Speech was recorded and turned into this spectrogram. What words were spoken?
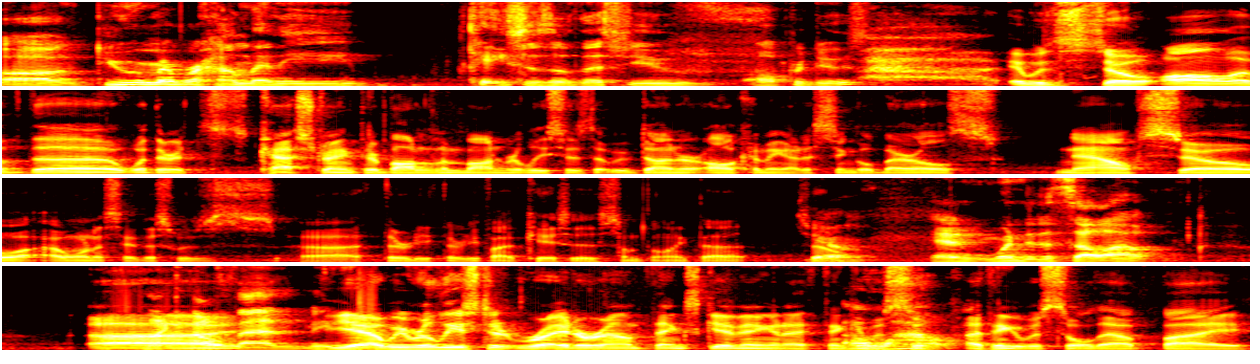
uh, do you remember how many cases of this you all produced? It was so all of the whether it's cask strength or bottled and bond releases that we've done are all coming out of single barrels now. So I want to say this was uh, 30, 35 cases, something like that. So. Yeah. And when did it sell out? Uh, like fast, yeah, we released it right around Thanksgiving, and I think oh, it was wow. so, I think it was sold out by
